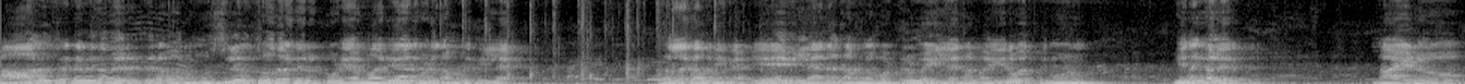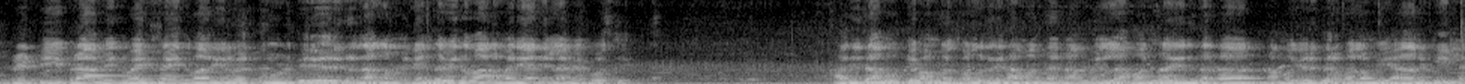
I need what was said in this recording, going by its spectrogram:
நாலு சதவீதம் இருக்கிற ஒரு முஸ்லீம் சோதரருக்கு இருக்கக்கூடிய மரியாதை கூட நம்மளுக்கு இல்லை. நல்லா கவனிங்க. ஏன் இல்லைன்னா நம்மள ஒற்றுமை இல்லை. நம்ம இருபத்தி மூணு இனங்கள் இருக்குது நாயுடு ரெட்டி பிராமின் வைஃபை இந்த மாதிரி இருபத்தி மூணு பிரிவு இருக்கிறதுனால நம்மளுக்கு எந்த விதமான மரியாதை இல்லாமல் போச்சு. அதுதான் முக்கியமாக உங்களை சொல்றதுக்கு நான் வந்தேன். நாம் எல்லாம் வண்ணம் இருந்ததா நமக்கு இருக்கிற பலம் யாருக்கும் இல்லை?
